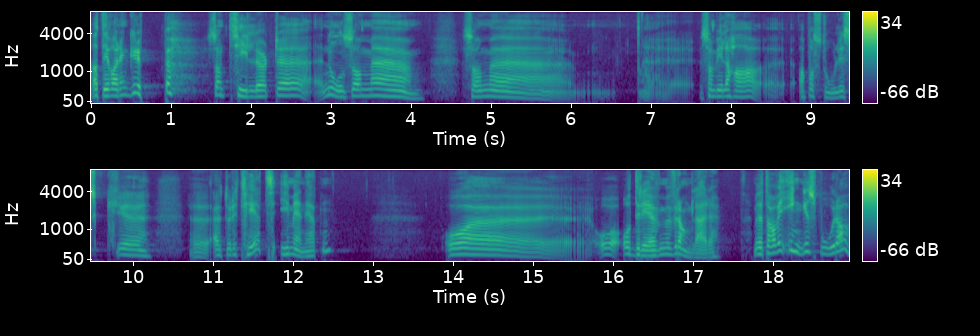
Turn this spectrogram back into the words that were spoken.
At det var en gruppe som tilhørte noen som uh, som, som ville ha apostolisk autoritet i menigheten. Og, eh, og, og, drev med vranglære. Men dette har vi ingen spor av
